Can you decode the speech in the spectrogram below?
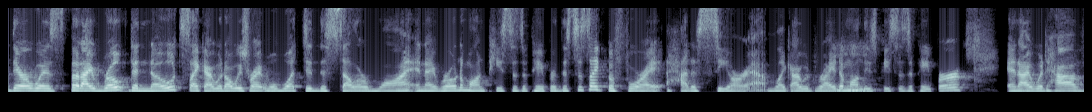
there was but i wrote the notes like i would always write well what did the seller want and i wrote them on pieces of paper this is like before i had a crm like i would write mm-hmm. them on these pieces of paper and i would have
